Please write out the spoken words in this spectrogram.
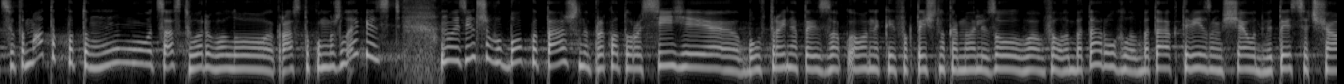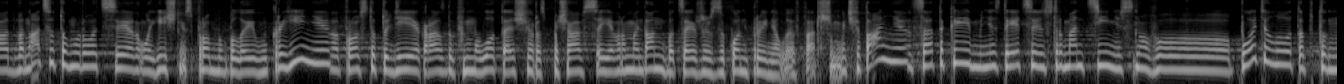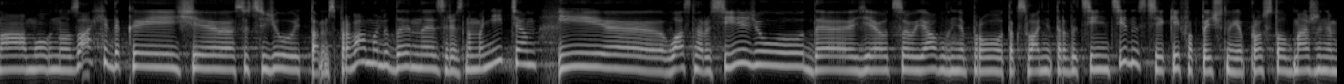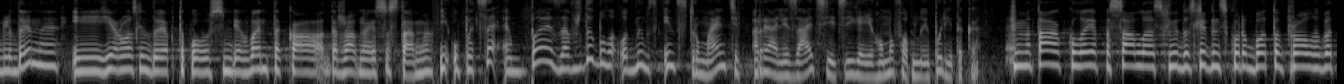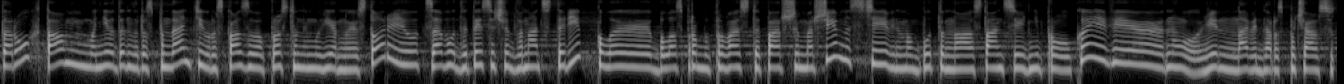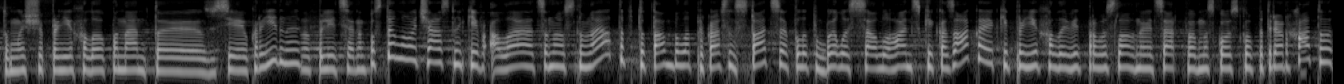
цю тематику, тому це створювало якраз таку можливість. Ну і з іншого боку, теж, наприклад, у Росії був прийнятий закон, який фактично криміналізовував ЛГБТ рух, ЛГБТ активізм ще у 2012 році. Аналогічні спроби були і в Україні. Просто тоді якраз допомогло те, що розпочався Євромайдан, бо цей же закон прийняли в першому читанні. Це такий, мені здається, інструмент ціннісного поділу, тобто на мовно захід, який е, асоціюють там з правами людини, з різноманіттям, і е, власне Росією, де є оце уявлення про так звані традиційні цінності, які фактично є просто обмеженням людини і її розгляду як такого собі гвинтика державної системи. І УПЦ МП завжди була одним з інструментів реалізації цієї гомофобної політики. Пам'ятаю, коли я писала свою дослідницьку роботу про ЛГБТ рух, там мені один з респондентів розказував просто неймовірну історію. Це був 2012 рік, коли була спроба провести перший марш рівності. Він мав бути на станції Дніпро у Києві. Ну він навіть не розпочався, тому що приїхали опоненти з усієї України. Поліція не пустила учасників, але це не основне. Тобто там була прекрасна ситуація, коли побилися луганські казаки, які приїхали від православної церкви Московського патріархату,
